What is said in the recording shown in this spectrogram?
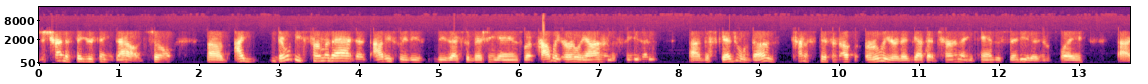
just trying to figure things out. So uh, I there will be some of that. Uh, obviously, these these exhibition games, but probably early on in the season, uh, the schedule does kind of stiffen up earlier. They've got that tournament in Kansas City. They're going to play uh,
